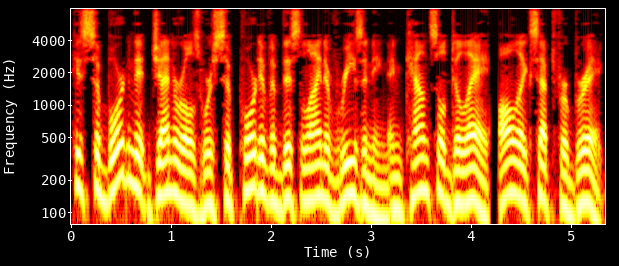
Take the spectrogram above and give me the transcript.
His subordinate generals were supportive of this line of reasoning and counseled delay, all except for Brig.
